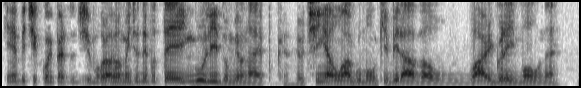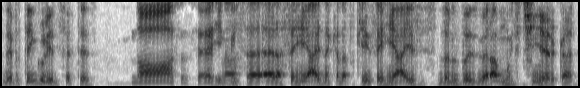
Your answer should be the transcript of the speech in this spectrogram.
Quem é Bitcoin perto do Digimon? Provavelmente eu devo ter engolido o meu na época. Eu tinha um Agumon que virava o Wargreymon, né? Devo ter engolido, certeza. Nossa, você é rico, Nossa, era 100 reais naquela época. Porque 100 reais nos anos 2000 era muito dinheiro, cara.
